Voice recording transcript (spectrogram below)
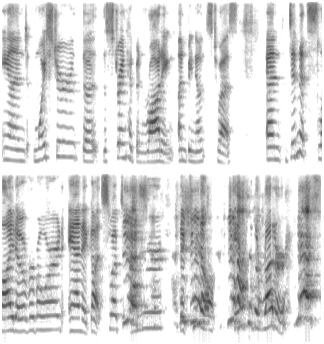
and moisture, the the string had been rotting unbeknownst to us. And didn't it slide overboard and it got swept yes. under the keel yeah. into the rudder? Yes,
